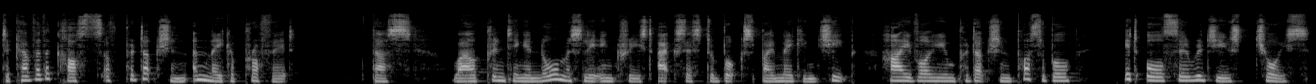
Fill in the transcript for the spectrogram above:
to cover the costs of production and make a profit. Thus, while printing enormously increased access to books by making cheap, high-volume production possible, it also reduced choice.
